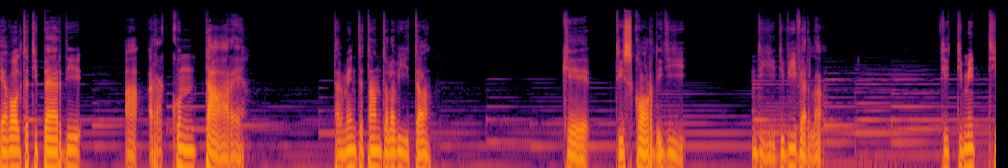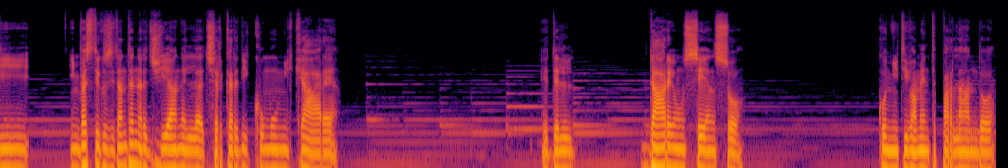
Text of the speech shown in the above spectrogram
che a volte ti perdi a raccontare talmente tanto la vita che ti scordi di, di, di viverla. Ti, ti metti, investi così tanta energia nel cercare di comunicare e del dare un senso cognitivamente parlando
